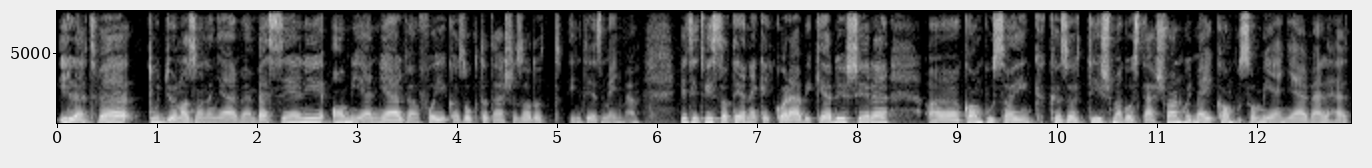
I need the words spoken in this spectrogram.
illetve tudjon azon a nyelven beszélni, amilyen nyelven folyik az oktatás az adott intézményben. Picit visszatérnék egy korábbi kérdésére, a kampuszaink között is megosztás van, hogy melyik kampuszon milyen nyelven lehet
